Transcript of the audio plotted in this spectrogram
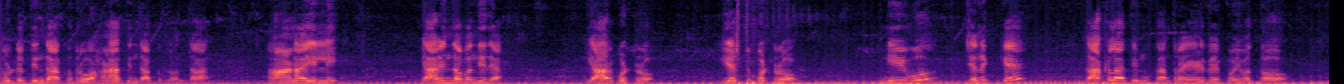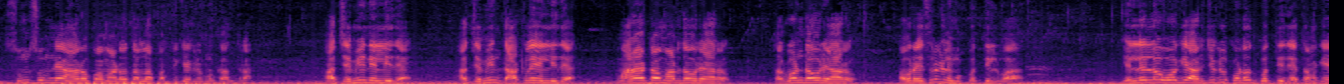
ದುಡ್ಡು ತಿಂದು ಹಾಕಿದ್ರು ಹಣ ತಿಂದು ಹಾಕಿದ್ರು ಅಂತ. ಆ ಹಣ ಎಲ್ಲಿ? ಯಾರಿಂದ ಬಂದಿದೆ? ಯಾರು ಕೊಟ್ಟರು ಎಷ್ಟು ಕೊಟ್ಟರು ನೀವು ಜನಕ್ಕೆ ದಾಖಲಾತಿ ಮುಖಾಂತರ ಹೇಳಬೇಕು ಇವತ್ತು. ಸುಮ್ಮ ಸುಮ್ಮನೆ ಆರೋಪ ಮಾಡೋದಲ್ಲ ಪತ್ರಿಕೆಗಳ ಮುಖಾಂತರ. ಆ ಜಮೀನು ಎಲ್ಲಿದೆ? ಆ ಜಮೀನು ದಾಖಲೆ ಎಲ್ಲಿದೆ? ಮಾರಾಟ ಮಾಡಿದವ್ರು ಯಾರು? ತಗೊಂಡವ್ರು ಯಾರು? ಅವ್ರ ಹೆಸರುಗಳು ನಿಮಗೆ ಗೊತ್ತಿಲ್ವಾ? ಎಲ್ಲೆಲ್ಲೋ ಹೋಗಿ ಅರ್ಜಿಗಳು ಕೊಡೋದು ಗೊತ್ತಿದೆ ತಮಗೆ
